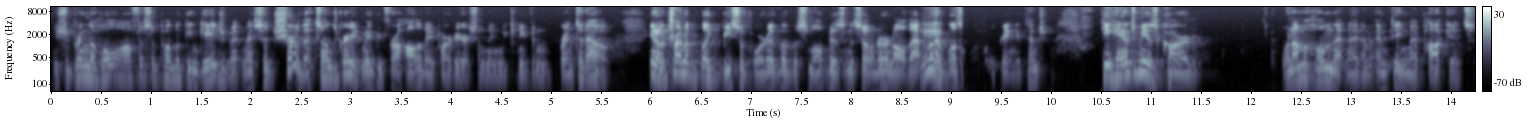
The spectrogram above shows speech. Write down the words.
You should bring the whole office of public engagement. And I said, Sure, that sounds great. Maybe for a holiday party or something, we can even rent it out. You know, trying to like be supportive of a small business owner and all that, mm. but I wasn't really paying attention. He hands me his card when I'm home that night, I'm emptying my pockets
